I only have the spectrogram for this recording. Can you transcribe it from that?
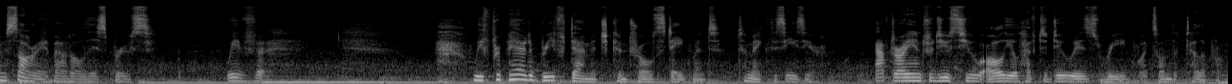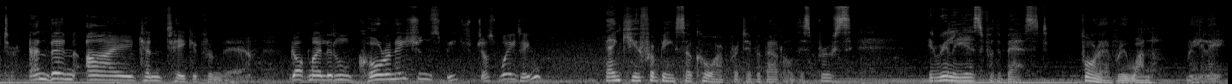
I'm sorry about all this, Bruce. We've. Uh, we've prepared a brief damage control statement to make this easier. After I introduce you, all you'll have to do is read what's on the teleprompter. And then I can take it from there. Got my little coronation speech just waiting. Thank you for being so cooperative about all this, Bruce. It really is for the best. For everyone, really.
